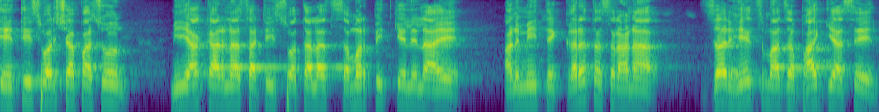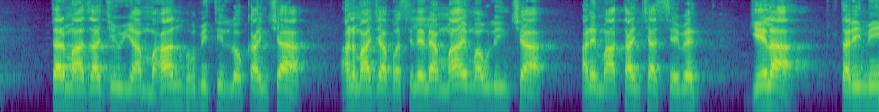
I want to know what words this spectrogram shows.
तेहतीस वर्षापासून मी या कारणासाठी स्वतःला समर्पित केलेलं आहे. आणि मी ते करतच राहणार. जर हेच माझं भाग्य असेल तर माझा जीव या महान भूमीतील लोकांच्या आणि माझ्या बसलेल्या माय माऊलींच्या आणि मातांच्या सेवेत गेला तरी मी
